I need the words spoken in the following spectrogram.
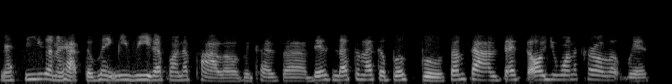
Now, see, you're gonna have to make me read up on Apollo because uh there's nothing like a book boo. Sometimes that's all you want to curl up with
